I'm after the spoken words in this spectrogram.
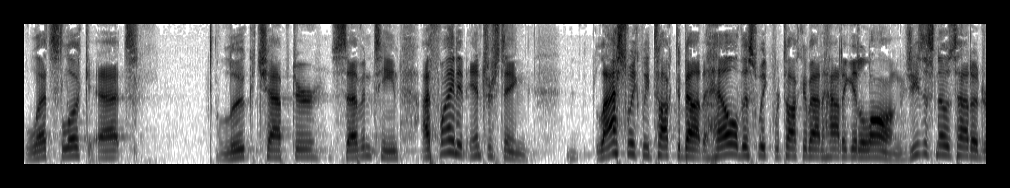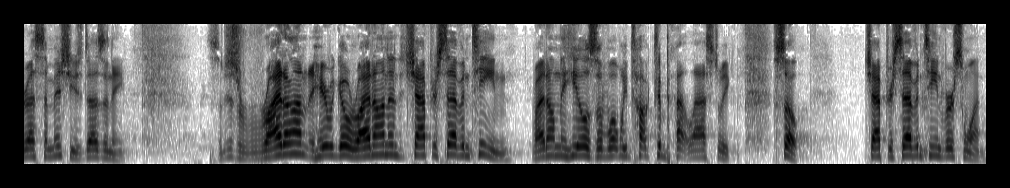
let's look at Luke chapter 17. I find it interesting. Last week we talked about hell. This week we're talking about how to get along. Jesus knows how to address some issues, doesn't he? So just right on, here we go, right on into chapter 17, right on the heels of what we talked about last week. So, chapter 17, verse 1.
